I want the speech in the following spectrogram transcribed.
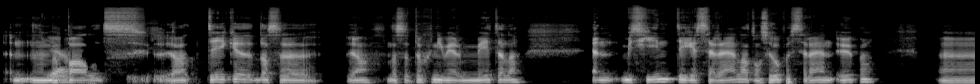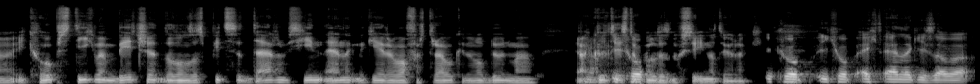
een, een Ja. bepaald ja, teken dat ze, ja, dat ze toch niet meer meetellen. En misschien tegen Serijn, laat ons hopen, Serijn en Eupen. Eh, ik hoop stiekem een beetje dat onze spitsen daar misschien eindelijk een keer wat vertrouwen kunnen opdoen. Maar ja, ik wil het ik eerst ook hoop- wel eens nog zien, natuurlijk. Ik hoop, ik hoop echt eindelijk eens dat we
